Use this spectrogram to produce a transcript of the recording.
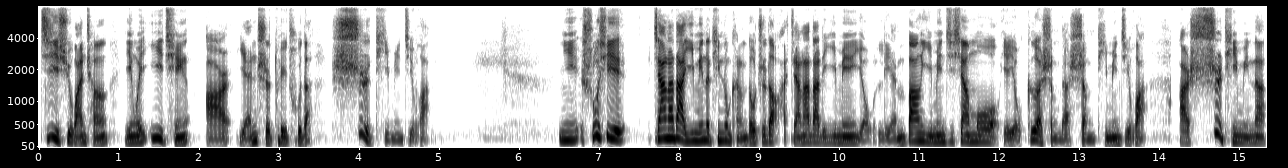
继续完成因为疫情而延迟推出的试提名计划。你熟悉？加拿大移民的听众可能都知道啊，加拿大的移民有联邦移民局项目，也有各省的省提名计划。而市提名呢，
